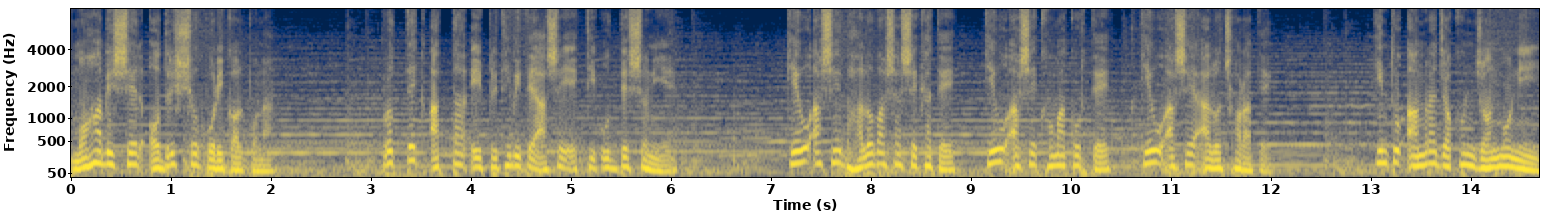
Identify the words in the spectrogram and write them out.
মহাবিশ্বের অদৃশ্য পরিকল্পনা। প্রত্যেক আত্মা এই পৃথিবীতে আসে একটি উদ্দেশ্য নিয়ে। কেউ আসে ভালোবাসা শেখাতে, কেউ আসে ক্ষমা করতে, কেউ আসে আলো ছড়াতে। কিন্তু আমরা যখন জন্ম নিই,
